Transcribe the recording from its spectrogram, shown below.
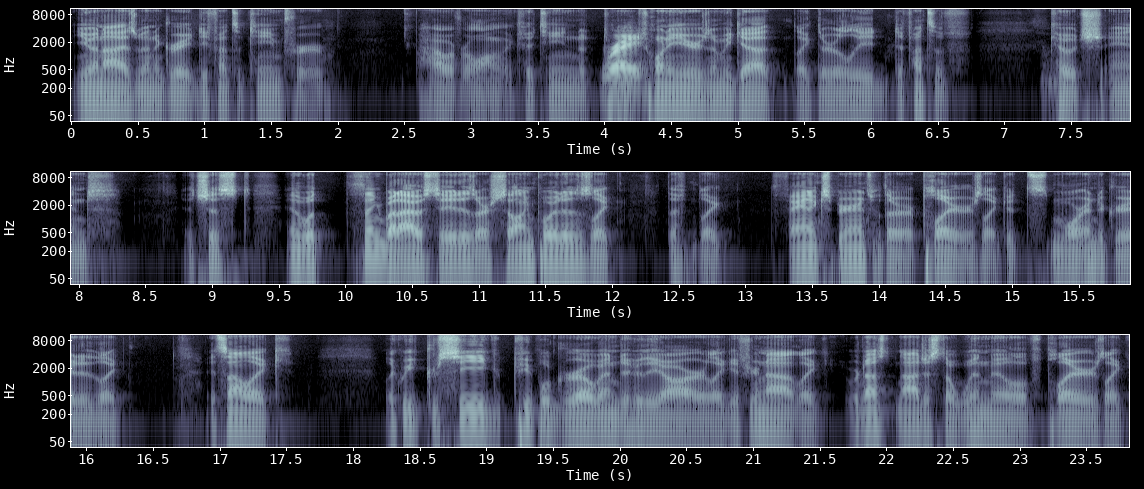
UNI has been a great defensive team for however long, like 15 to 20, Right. 20 years, and we got like their lead defensive coach, and it's just and what the thing about Iowa State is our selling point is like the like fan experience with our players, like it's more integrated. Like it's not like like we see people grow into who they are. Like if you're not like we're not not just a windmill of players like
